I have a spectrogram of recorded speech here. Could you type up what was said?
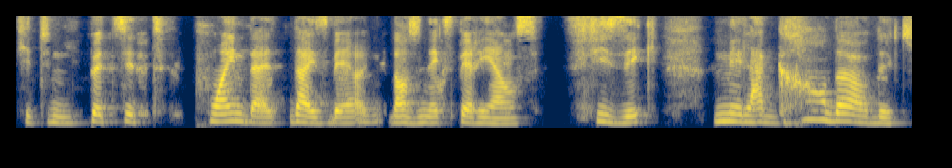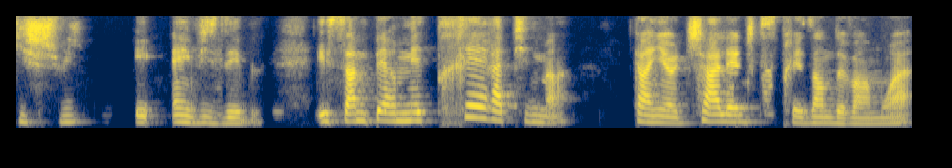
qui est une petite pointe d'iceberg dans une expérience physique, mais la grandeur de qui je suis est invisible. Et ça me permet très rapidement, quand il y a un challenge qui se présente devant moi,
